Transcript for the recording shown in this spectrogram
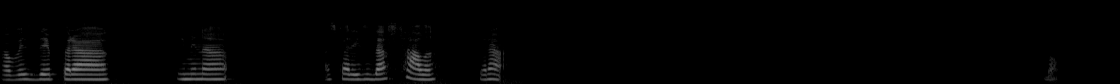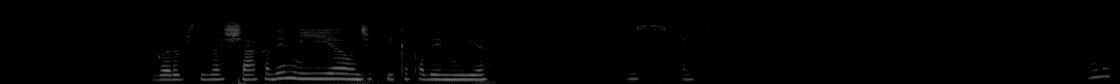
Talvez dê pra terminar as paredes da sala. Será? Bom. Agora eu preciso achar a academia. Onde fica a academia? Isso, é aqui. Olha a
